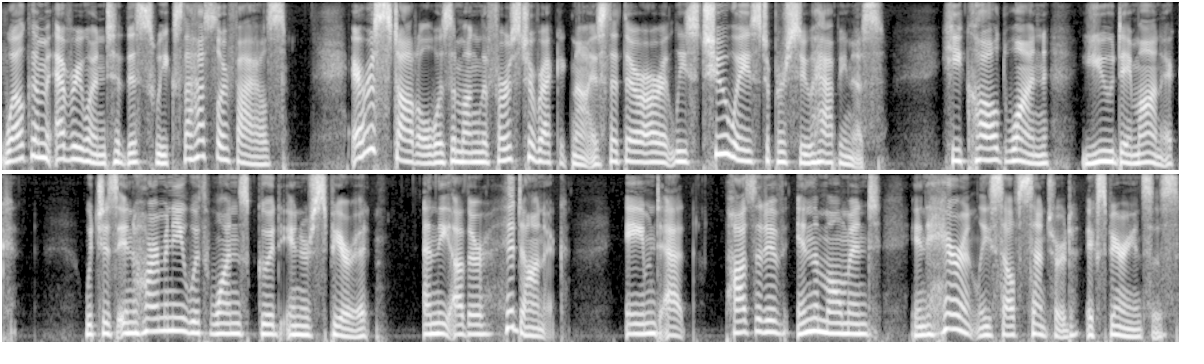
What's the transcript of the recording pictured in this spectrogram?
Welcome, everyone, to this week's The Hustler Files. Aristotle was among the first to recognize that there are at least two ways to pursue happiness. He called one eudaimonic, which is in harmony with one's good inner spirit, and the other hedonic, aimed at positive, in the moment, inherently self centered experiences.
